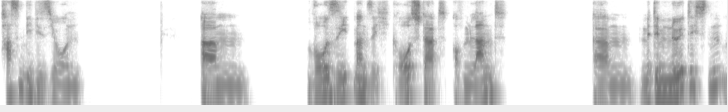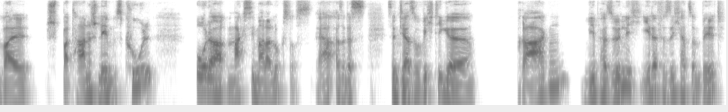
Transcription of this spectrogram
passen die Visionen? Ähm, wo sieht man sich? Großstadt, auf dem Land, ähm, mit dem Nötigsten, weil spartanisch leben ist cool, oder maximaler Luxus? Ja, also das sind ja so wichtige Fragen. Wir persönlich, jeder für sich hat so ein Bild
